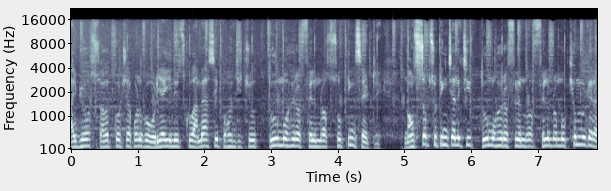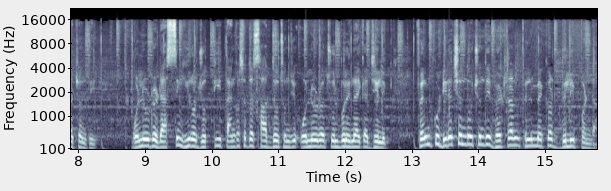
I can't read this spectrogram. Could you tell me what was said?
হাই ভিওর স্বাগত করছি আপনার ওড়িয়া ইউজকু আমি আসি পৌঁছিছু তু মো হিরো ফিল্মর সুটিং সেট্রে ননস্টপ সুটিং চালিছি তু মো হিরো ফিল্মর ফিল্মর মুখ্য ভূমিকার অনেক বলিউডর ড্যাসিং হিরো জ্যোতি তাঙ্ক সহ সাথ দেছেন ওলিউডর চুলবুলি নায়িকা ঝিলিক ফিল্মকু ডিরেকশন দেছেন veteran film maker Dilip Panda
